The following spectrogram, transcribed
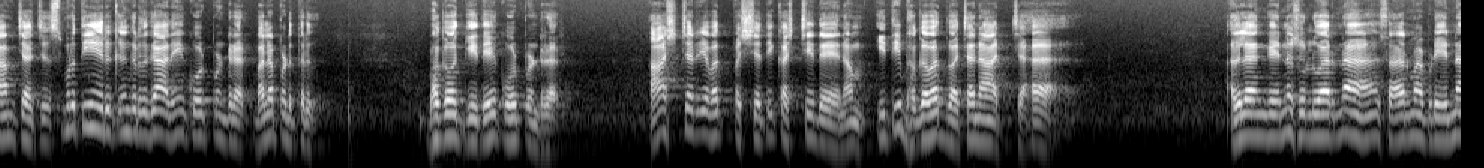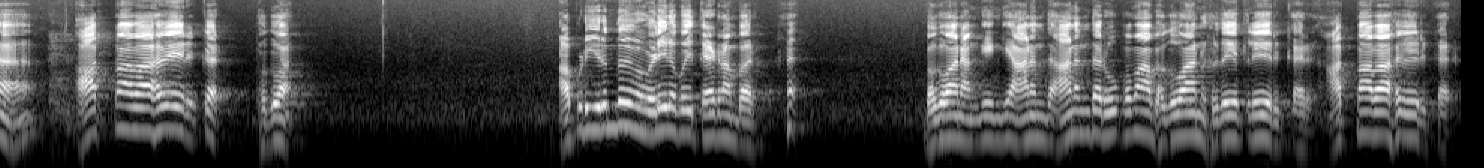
காமிச்சாச்சு. ஸ்மிருதியும் இருக்குங்கிறதுக்காக அதையும் கோட் பண்ணுறார் பலப்படுத்துறது. பகவத்கீதையை கோட் பண்ணுறார் ஆச்சரியவத் பசியதி கஷ்டிதேனம் இது பகவத் வச்சனாச்ச. அதில் அங்கே என்ன சொல்லுவார்னா சாதாரணமாக எப்படின்னா ஆத்மாவாகவே இருக்கார் பகவான். அப்படி இருந்தும் இவன் வெளியில் போய் தேடுறான் பார். பகவான் அங்கே இங்கே ஆனந்த ஆனந்த ரூபமாக பகவான் ஹிருதயத்திலே இருக்கார். ஆத்மாவாகவே இருக்கார்.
